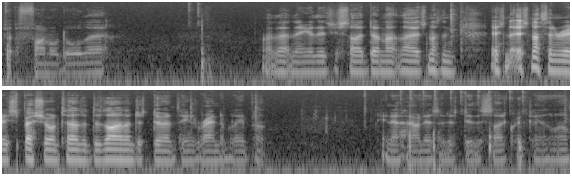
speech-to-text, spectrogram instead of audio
Put a final door there. Like that, and there there's your side done like that. It's nothing, it's, it's nothing really special in terms of design, I'm just doing things randomly, but you know how it is, I just do this side quickly as well.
